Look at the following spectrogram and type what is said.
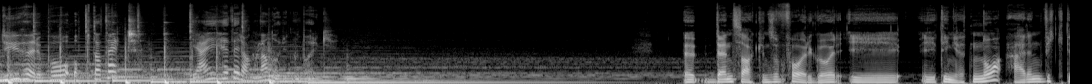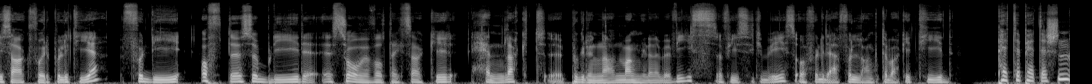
Du hører på Oppdatert. Jeg heter Ragna Nordenborg. Eh, Den saken som foregår i, i tingretten nå, er en viktig sak for politiet, fordi ofte så blir eh, sovevoldtektssaker henlagt eh, pga. manglende bevis og fysiske bevis, og fordi det er for langt tilbake i tid. Petter Pettersen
